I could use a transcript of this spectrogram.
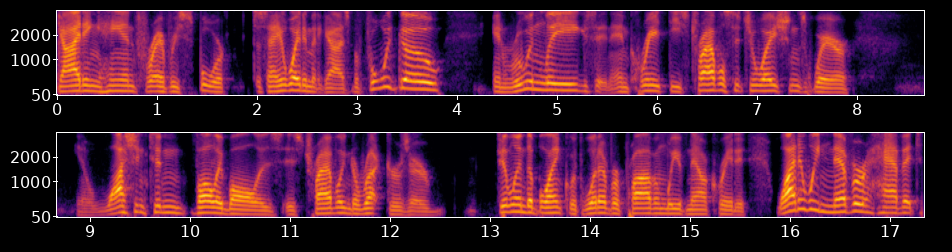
guiding hand for every sport to say hey wait a minute guys before we go and ruin leagues and, and create these travel situations where you know Washington volleyball is is traveling to Rutgers or fill in the blank with whatever problem we have now created. Why do we never have it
